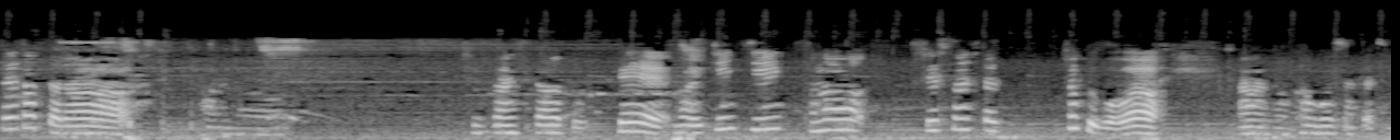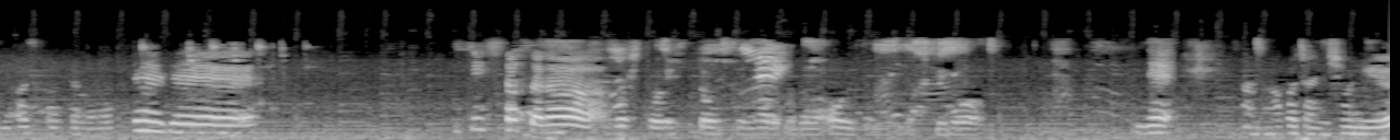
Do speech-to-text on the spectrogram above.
それだったら、あの、出産した後って、まあ一日、その出産した直後は、あの、看護師さんたちに預かってもらって、で、一日経ったら、母子と一等室になることが多いと思うんですけど、で、あの、赤ちゃんに初乳、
